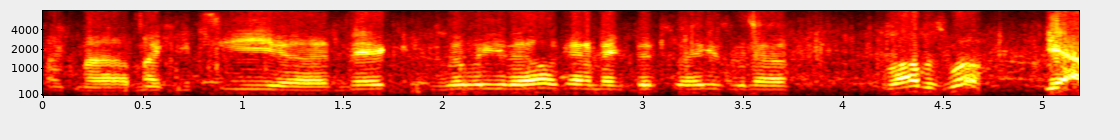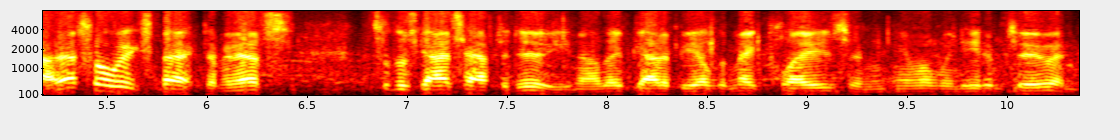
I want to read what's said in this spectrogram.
Like uh, Mikey T, uh, Nick, Lily, they all kind of make big plays, and uh, Rob as well. Yeah, that's what we expect. I mean, that's that's what those guys have to do. You know, they've got to be able to make plays, and, and when we need them to, and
